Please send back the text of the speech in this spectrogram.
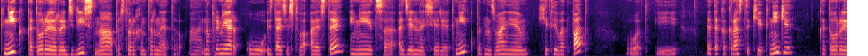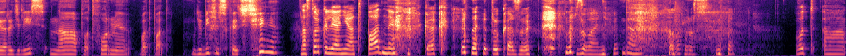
книг, которые родились на просторах интернета. А, например, у издательства АСТ имеется отдельная серия книг под названием «Хиты в отпад». Вот. И это как раз-таки книги, которые родились на платформе Wattpad. Любительское чтение — Настолько ли они отпадные, как на это указывает название? Да, вопрос. Да. Вот а,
